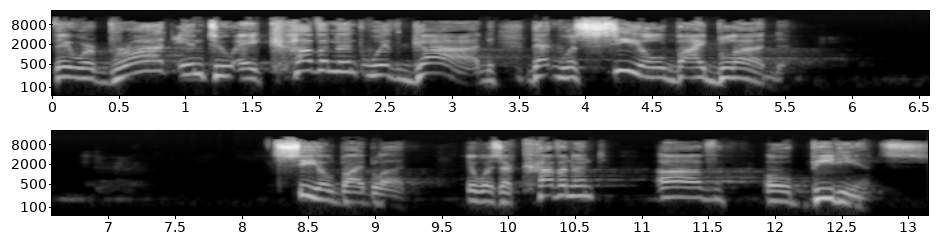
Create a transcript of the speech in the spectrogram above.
they were brought into a covenant with God that was sealed by blood. Sealed by blood. It was a covenant of obedience.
